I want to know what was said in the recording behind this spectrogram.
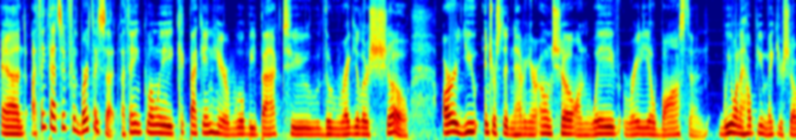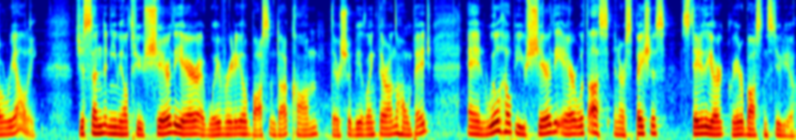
and I think that's it for the birthday set. I think when we kick back in here, we'll be back to the regular show. Are you interested in having your own show on Wave Radio Boston? We want to help you make your show a reality. Just send an email to share the air at waveradioboston.com. There should be a link there on the homepage. And we'll help you share the air with us in our spacious, state of the art Greater Boston studio.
